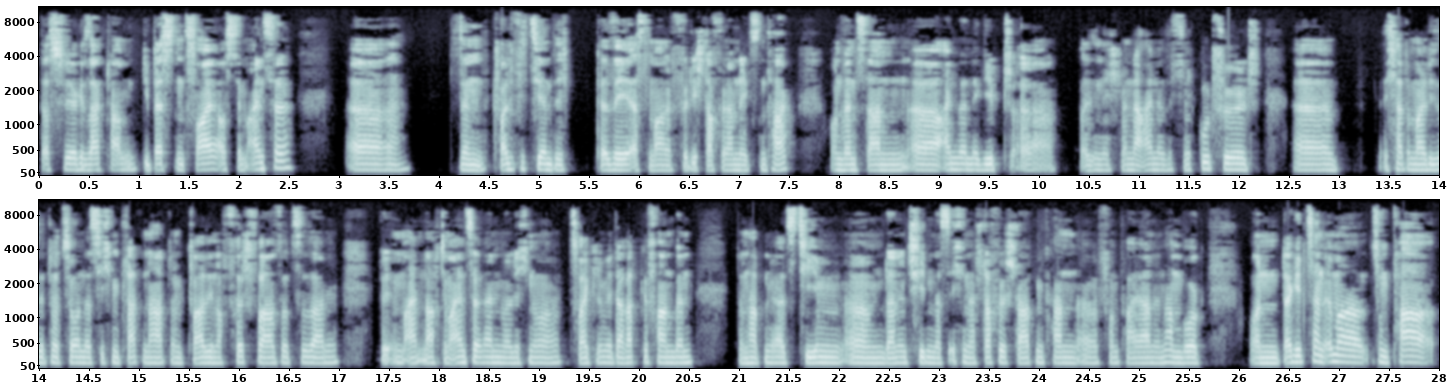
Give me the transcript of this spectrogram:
dass wir gesagt haben, die besten zwei aus dem Einzel äh, sind qualifizieren sich per se erstmal für die Staffel am nächsten Tag. Und wenn es dann äh, Einwände gibt, äh, weiß ich nicht, wenn der eine sich nicht gut fühlt, äh, ich hatte mal die Situation, dass ich einen Platten hatte und quasi noch frisch war sozusagen im, nach dem Einzelrennen, weil ich nur zwei Kilometer Rad gefahren bin. Dann hatten wir als Team ähm, dann entschieden, dass ich in der Staffel starten kann äh, vor ein paar Jahren in Hamburg. Und da gibt's dann immer so ein paar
